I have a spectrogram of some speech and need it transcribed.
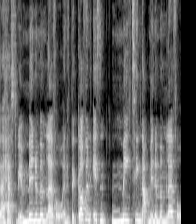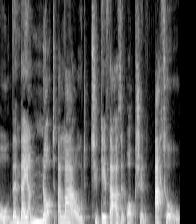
there has to be a minimum level and if the government isn't meeting that minimum level then they are not allowed to give that as an option at all.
